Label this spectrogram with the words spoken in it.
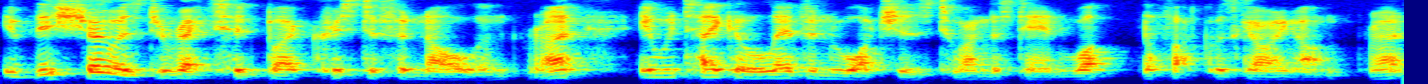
if this show was directed by Christopher Nolan, right, it would take 11 watches to understand what the fuck was going on, right?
